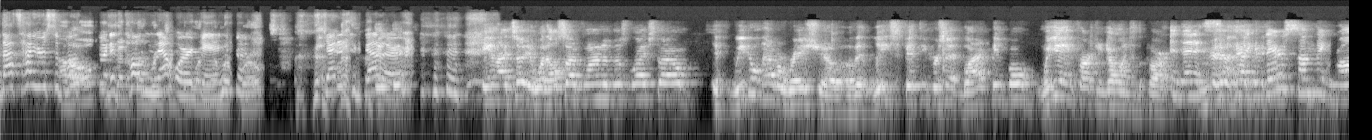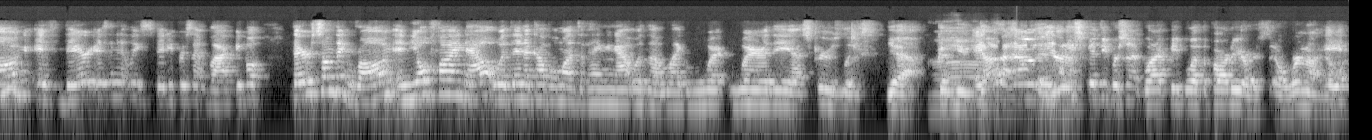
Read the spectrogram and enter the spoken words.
That's how you're supposed to do it. It's called richer people and networking. Get it together. And I tell you what else I've learned in this lifestyle: if we don't have a ratio of at least fifty percent black people, we ain't fucking going to the party. And then it's like there's something wrong if there isn't at least 50% black people. There's something wrong, and you'll find out within a couple months of hanging out with them, like where, where the uh, screws loose. Yeah, because you Oh. gotta have at least fifty percent black people at the party, or, or we're not going.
